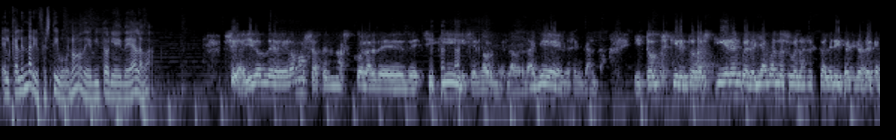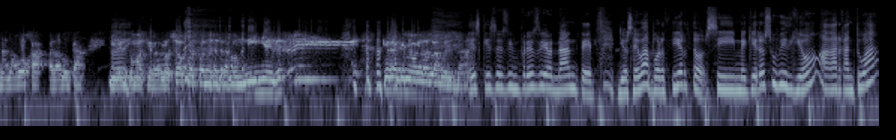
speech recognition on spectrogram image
el calendario festivo, ¿no? De Vitoria y de Álava. Sí, allí donde vamos se hacen unas colas de, de chiquis enormes, la verdad que les encanta. Y todos quieren, todos quieren, pero ya cuando suben las escaleritas y se acercan a la boca, a la boca y ven cómo cierran los ojos cuando se atrapa un niño y dicen. Creo que me voy a dar la vuelta. Es que eso es impresionante. Joseba, por cierto, si me quiero subir yo a Gargantúa,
